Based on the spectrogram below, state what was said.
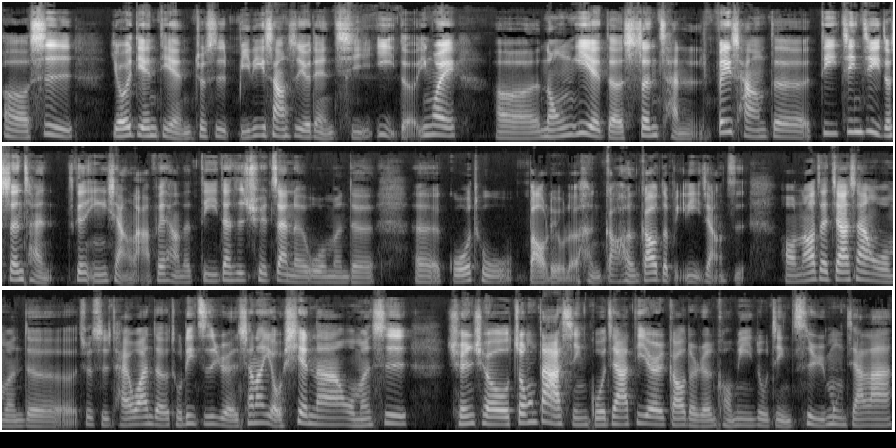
呃，是有一点点，就是比例上是有点奇异的，因为。呃，农业的生产非常的低，经济的生产跟影响啦，非常的低，但是却占了我们的呃国土保留了很高很高的比例，这样子。好，然后再加上我们的就是台湾的土地资源相当有限呐、我们是全球中大型国家第二高的人口密度，仅次于孟加拉，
